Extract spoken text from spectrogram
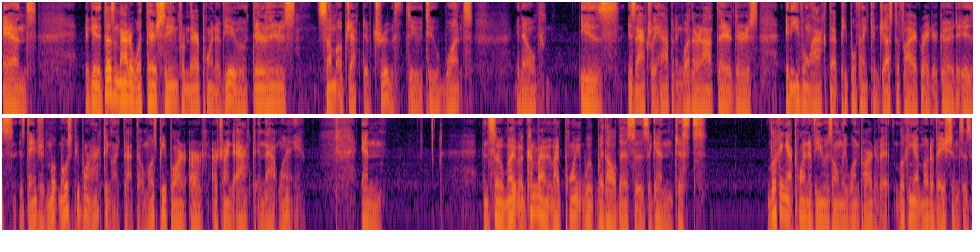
And again, it doesn't matter what they're seeing from their point of view. There's some objective truth to to what you know is is actually happening. Whether or not there there's an evil act that people think can justify a greater good is is dangerous. Mo- most people are acting like that, though. Most people are, are are trying to act in that way, and and so my kind of my, my point with, with all this is again just looking at point of view is only one part of it. Looking at motivations is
